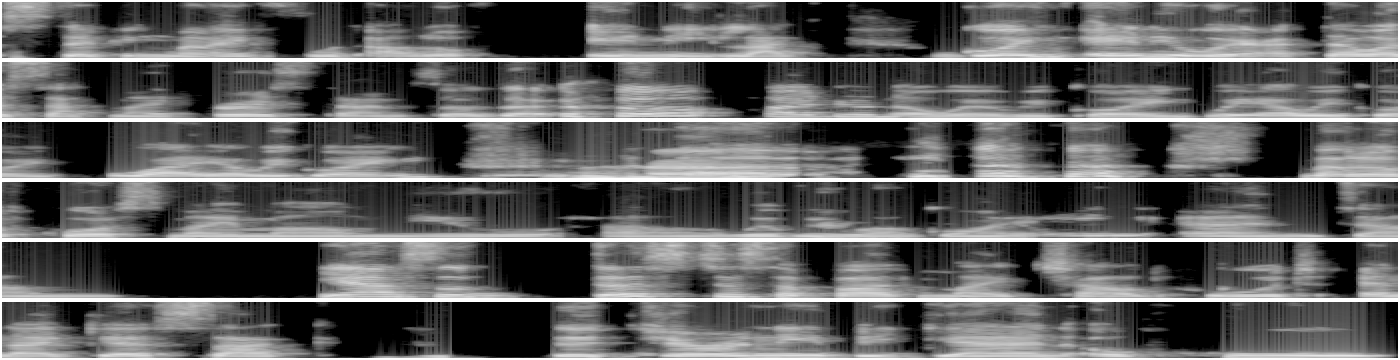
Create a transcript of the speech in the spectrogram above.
stepping my foot out of any, like going anywhere. That was like my first time. So I was like, oh, I don't know where we're going. Where are we going? Why are we going? Uh-huh. Uh, but of course, my mom knew uh, where we were going. And um, yeah, so that's just about my childhood. And I guess like, mm-hmm the journey began of who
